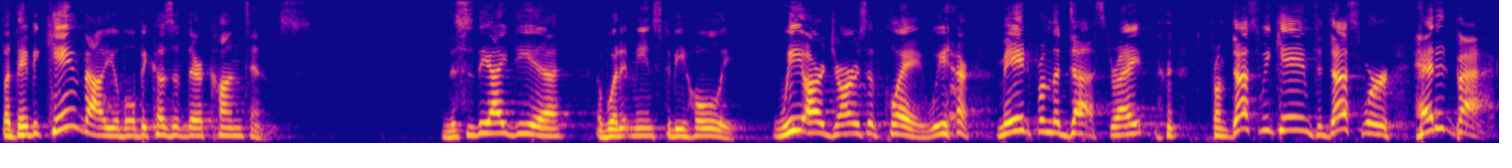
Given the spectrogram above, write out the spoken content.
but they became valuable because of their contents. And this is the idea of what it means to be holy. We are jars of clay. We are made from the dust, right? from dust we came, to dust we're headed back,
